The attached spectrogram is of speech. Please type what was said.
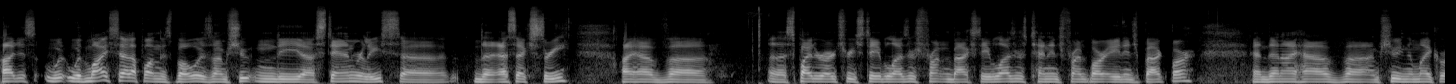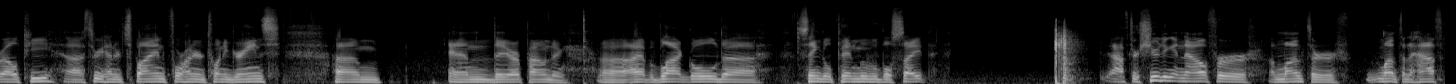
Uh, just with my setup on this bow is I'm shooting the uh, Stan release, uh, the SX3. I have uh, uh, Spider Archery stabilizers, front and back stabilizers, 10 inch front bar, 8 inch back bar. And then I have, uh, I'm shooting the Micro LT, uh, 300 spine, 420 grains, um, and they are pounding. Uh, I have a black gold uh, single pin movable sight. After shooting it now for a month or month and a half,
